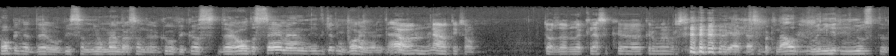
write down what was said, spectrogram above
hoping that there will be some new members on the crew because they're all the same and it's getting boring a little No, um, I don't think so. Those are the classic uh, crew members. Yeah, classic, but now we need new stuff.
